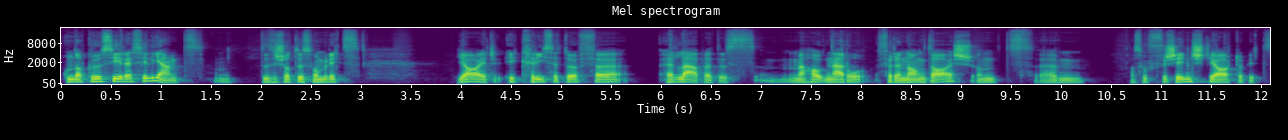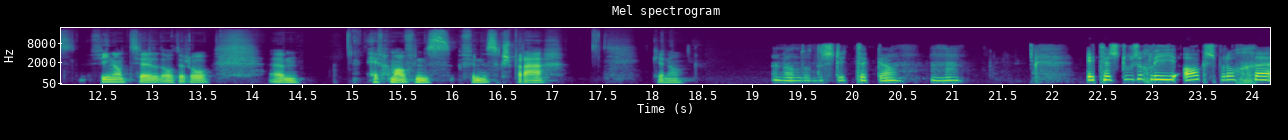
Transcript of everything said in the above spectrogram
und auch gewisse Resilienz. Und das ist auch das, was wir jetzt ja, in, in Krisen dürfen erleben, dass man halt dann auch füreinander da ist und ähm, also auf verschiedenste Arten, ob jetzt finanziell oder auch ähm, einfach mal für ein, für ein Gespräch. Genau. Einander unterstützen, gell? Mhm. Jetzt hast du schon ein bisschen angesprochen,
